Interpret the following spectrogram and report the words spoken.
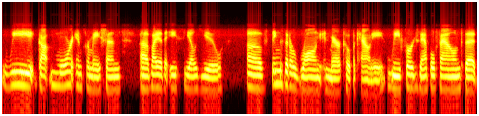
we got more information uh, via the ACLU of things that are wrong in Maricopa County. We, for example, found that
